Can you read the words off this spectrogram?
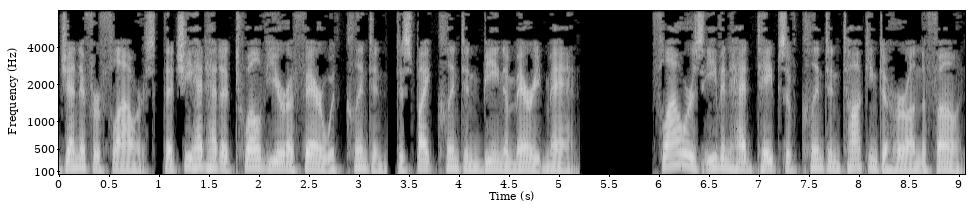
Gennifer Flowers, that she had had a 12-year affair with Clinton, despite Clinton being a married man. Flowers even had tapes of Clinton talking to her on the phone.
